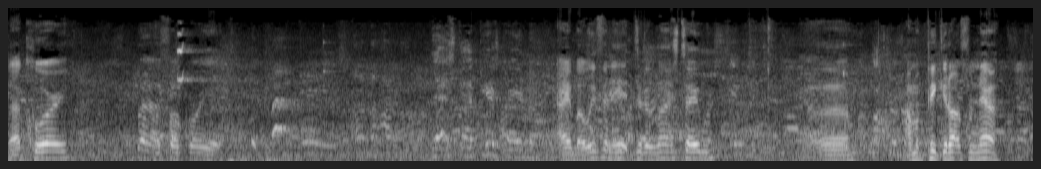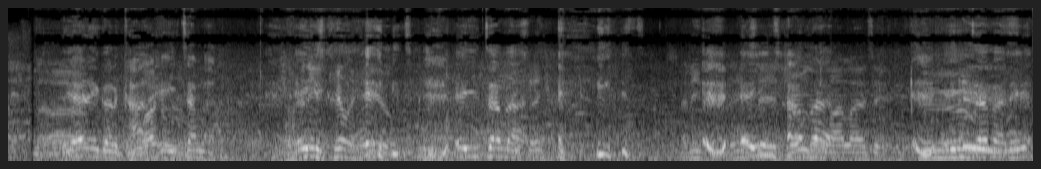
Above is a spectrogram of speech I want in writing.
Got Corey. Where the fuck Corey at? That's not this right. Hey, but we finna hit to the lunch table. Uh, I'm gonna pick it up from there. Yeah, they gonna call it. Hey, you talking about? Hey, you killing him. Hey, you talking about? I need Hey, you talking about? Hey, you talking about it?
